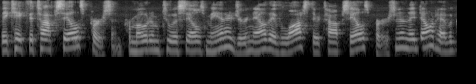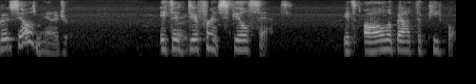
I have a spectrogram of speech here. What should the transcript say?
They take the top salesperson, promote them to a sales manager. Now they've lost their top salesperson and they don't have a good sales manager. It's right. a different skill set. It's all about the people.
